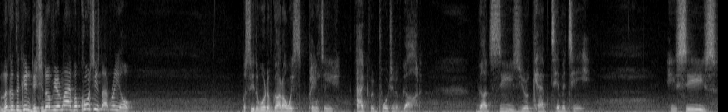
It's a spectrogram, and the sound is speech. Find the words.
Look at the condition of your life. Of course, He's not real. But see, the Word of God always paints a accurate portrait of God. God sees your captivity. He sees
